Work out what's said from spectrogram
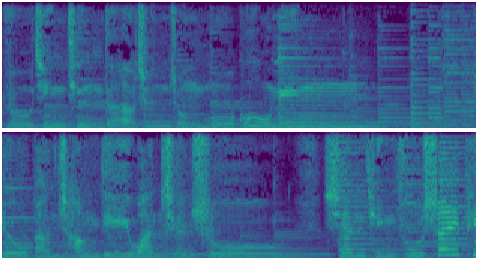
如今听得城中暮鼓鸣。柳绊长堤万千树，闲庭覆水平。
